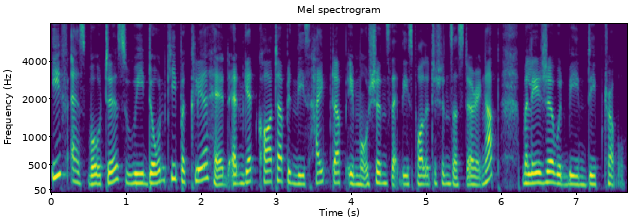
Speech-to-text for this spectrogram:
If, as voters, we don't keep a clear head and get caught up in these hyped up emotions that these politicians are stirring up, Malaysia would be in deep trouble.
